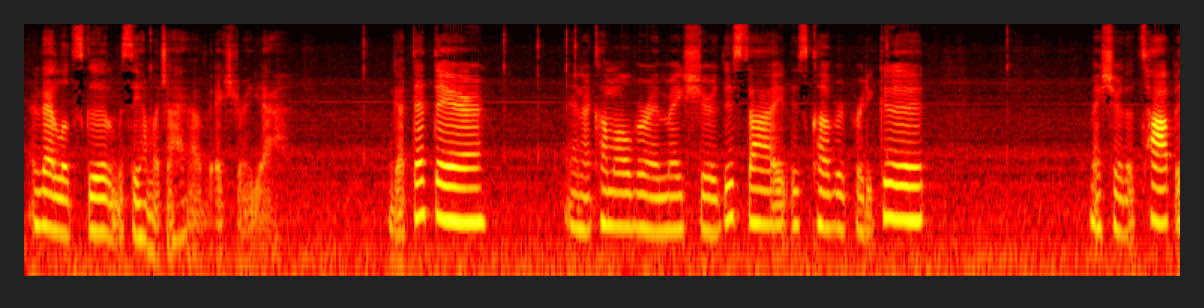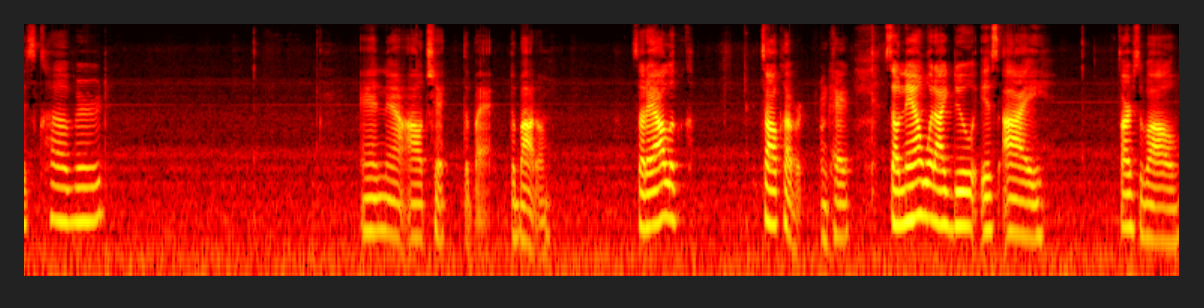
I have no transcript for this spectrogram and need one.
And that looks good. Let me see how much I have extra. Yeah. Got that there. And I come over and make sure this side is covered pretty good. Make sure the top is covered. And now I'll check the back, the bottom. So they all look, it's all covered, okay? So now what I do is I, first of all,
